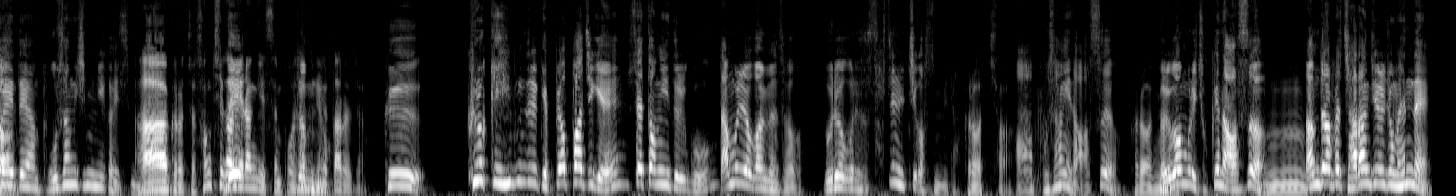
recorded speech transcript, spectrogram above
욕구에 대한 보상 심리가 있습니다. 아, 그렇죠. 성취감이란 게 있으면 보상이 그럼요. 따르죠. 그 그렇게 힘들게 뼈 빠지게 쇠덩이 들고 땀 흘려가면서 노력을 해서 사진을 찍었습니다. 그렇죠. 아 보상이 나왔어요. 그럼 결과물이 좋게 나왔어. 음. 남들 앞에 자랑질을 좀 했네.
